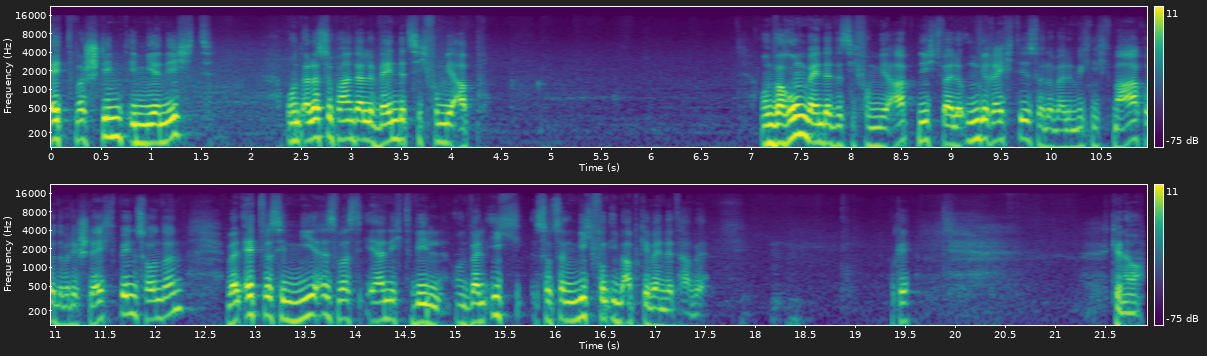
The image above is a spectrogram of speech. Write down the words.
etwas stimmt in mir nicht und Allah subhanahu wa ta'ala wendet sich von mir ab. Und warum wendet er sich von mir ab? Nicht, weil er ungerecht ist oder weil er mich nicht mag oder weil ich schlecht bin, sondern weil etwas in mir ist, was er nicht will und weil ich sozusagen mich von ihm abgewendet habe. Okay? Genau.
